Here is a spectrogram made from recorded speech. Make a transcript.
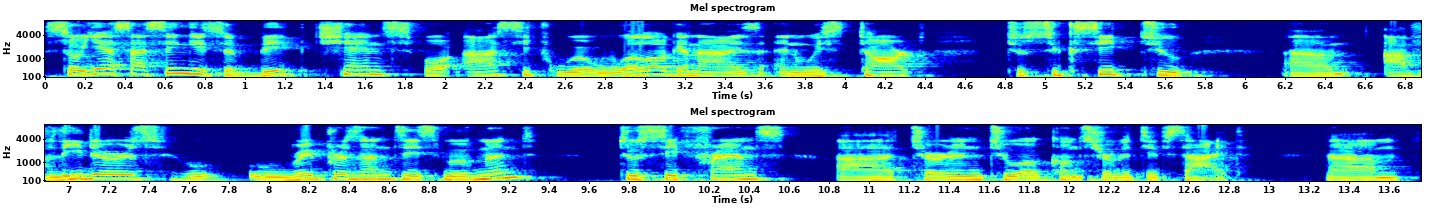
so yes, I think it's a big chance for us if we're well organized and we start to succeed to um, have leaders who, who, represent this movement to see France uh, turn into a conservative side. Um,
